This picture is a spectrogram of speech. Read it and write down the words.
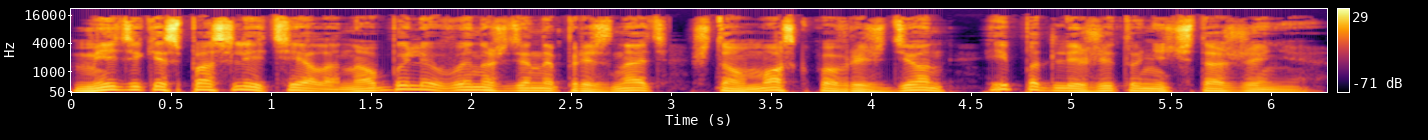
Медики спасли тело, но были вынуждены признать, что мозг поврежден и подлежит уничтожению.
